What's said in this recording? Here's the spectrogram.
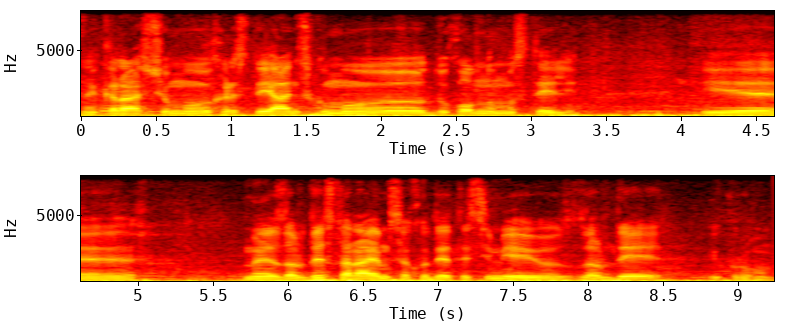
найкращому християнському духовному стилі. І ми завжди стараємося ходити сім'єю завжди і кругом.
